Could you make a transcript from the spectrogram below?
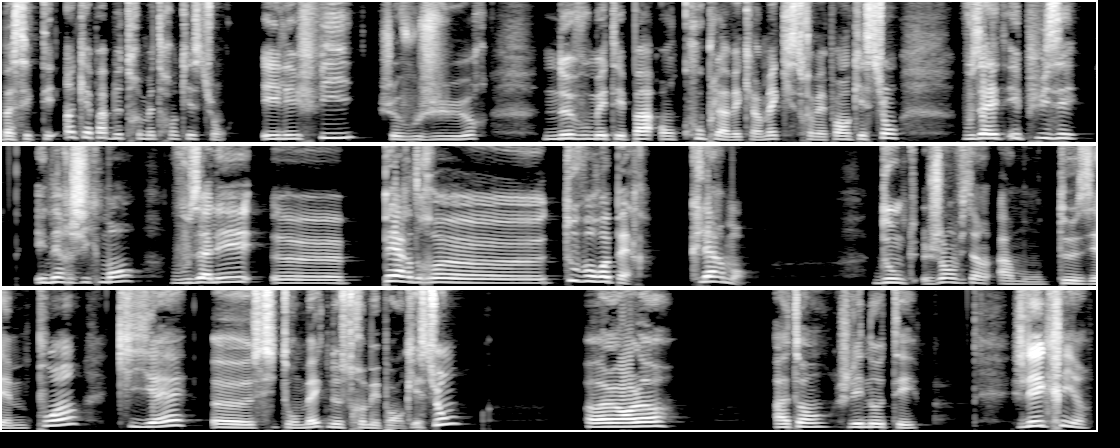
bah c'est que tu es incapable de te remettre en question. Et les filles, je vous jure, ne vous mettez pas en couple avec un mec qui se remet pas en question. Vous allez être épuisé. Énergiquement, vous allez euh, perdre euh, tous vos repères, clairement. Donc j'en viens à mon deuxième point, qui est si ton mec ne se remet pas en question. Alors là, attends, je l'ai noté. Je l'ai écrit. Hein.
